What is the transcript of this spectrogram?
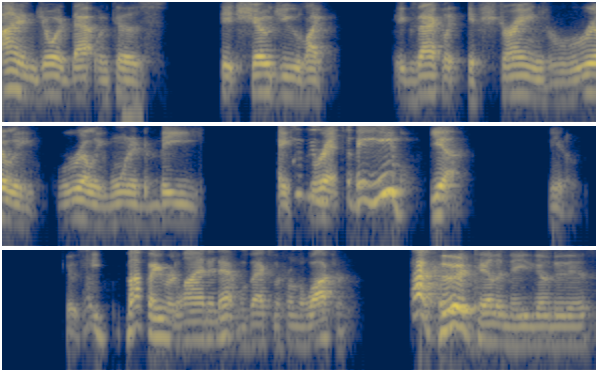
I enjoyed that one because it showed you like exactly if Strange really, really wanted to be a threat. to be evil. Yeah. You know. Because mm. he My favorite line in that was actually from the Watcher. I could tell him that he's gonna do this.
